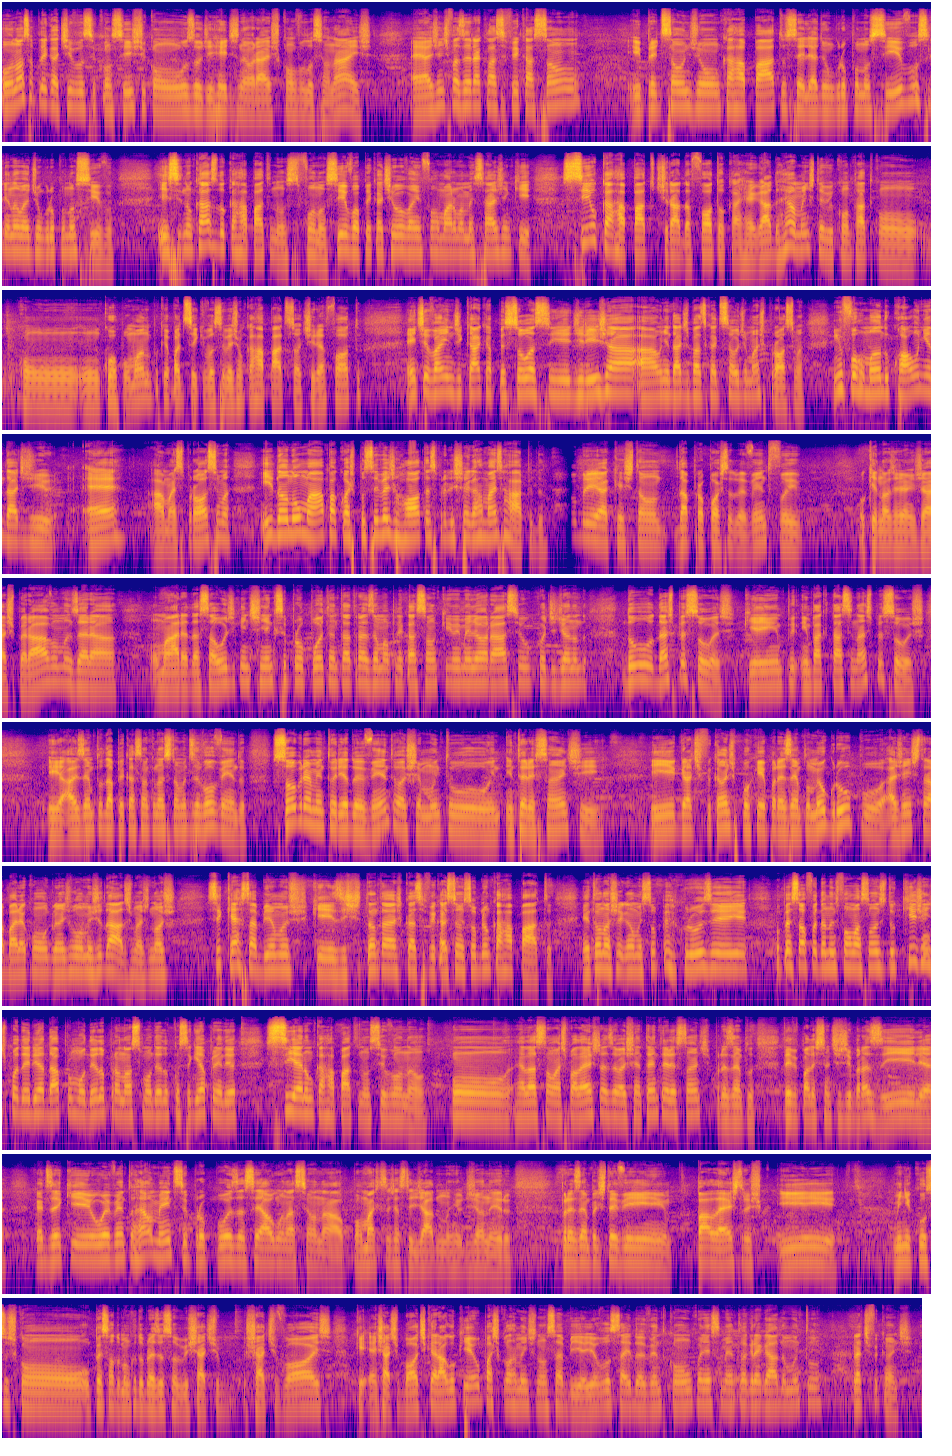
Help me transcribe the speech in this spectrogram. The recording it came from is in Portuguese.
O nosso aplicativo se consiste com o uso de redes neurais convolucionais, é a gente fazer a classificação e predição de um carrapato se ele é de um grupo nocivo, se ele não é de um grupo nocivo. E se no caso do carrapato for nocivo, o aplicativo vai informar uma mensagem que se o carrapato tirado da foto ou carregado realmente teve contato com, com um corpo humano, porque pode ser que você veja um carrapato e só tire a foto, a gente vai indicar que a pessoa se dirija à unidade básica de saúde mais próxima, informando qual unidade é a mais próxima e dando um mapa com as possíveis rotas para ele chegar mais rápido. Sobre a questão da proposta do evento, foi o que nós já esperávamos era uma área da saúde que a gente tinha que se propor tentar trazer uma aplicação que melhorasse o cotidiano do, das pessoas, que impactasse nas pessoas. E a exemplo da aplicação que nós estamos desenvolvendo. Sobre a mentoria do evento, eu achei muito interessante e gratificante porque, por exemplo, o meu grupo, a gente trabalha com grande volume de dados, mas nós sequer sabíamos que existe tantas classificações sobre um carrapato. Então nós chegamos super cruz e o pessoal foi dando informações do que a gente poderia dar para o modelo, para o nosso modelo conseguir aprender se era um carrapato nocivo ou não. Com relação às palestras, eu achei até interessante, por exemplo, teve palestrantes de Brasília, quer dizer que o evento realmente se propôs a ser algo nacional, por mais que seja sediado no Rio de Janeiro. Por exemplo, a gente teve palestras e mini cursos com o pessoal do Banco do Brasil sobre chat, chat voice, que, é, chatbot, que era algo que eu particularmente não sabia. E eu vou sair do evento com um conhecimento agregado muito gratificante.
